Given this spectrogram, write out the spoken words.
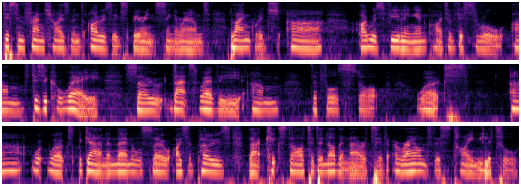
disenfranchisement I was experiencing around language. Uh, I was feeling in quite a visceral, um, physical way. So that's where the um, the full stop works. Uh, works began, and then also, I suppose, that kick-started another narrative around this tiny little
